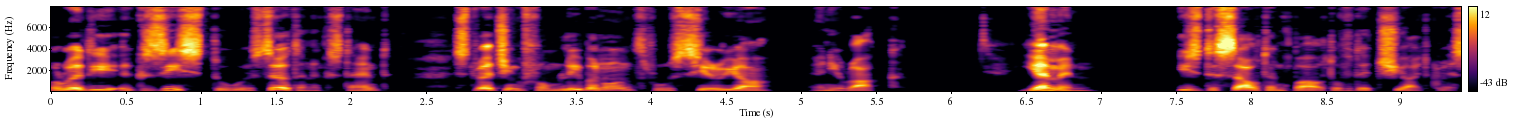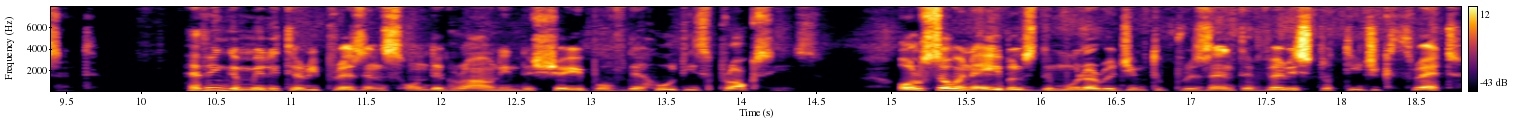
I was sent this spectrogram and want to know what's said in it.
already exists to a certain extent, stretching from Lebanon through Syria and Iraq Yemen is the southern part of the Shiite crescent. Having a military presence on the ground in the shape of the Houthis proxies also enables the mullah regime to present a very strategic threat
